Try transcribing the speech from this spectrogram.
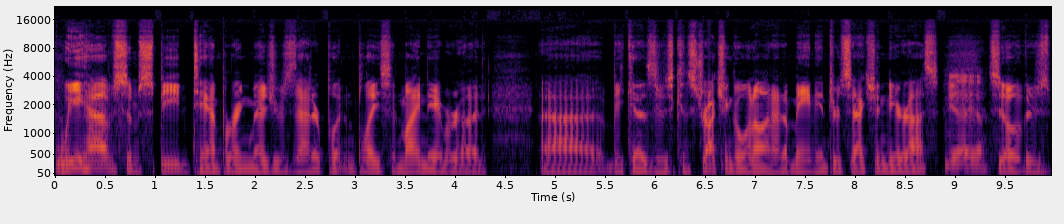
we have some speed tampering measures that are put in place in my neighborhood. Uh, because there's construction going on at a main intersection near us. Yeah, yeah. So there's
